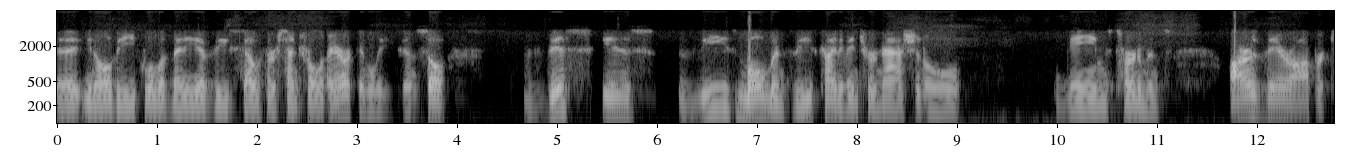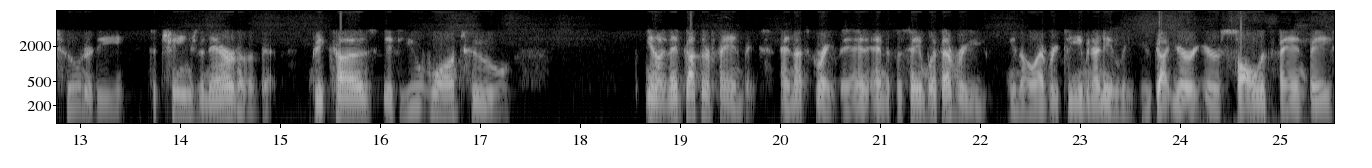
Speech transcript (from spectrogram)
uh, you know, the equal of many of the South or Central American leagues, and so this is these moments, these kind of international games, tournaments, are their opportunity to change the narrative a bit. Because if you want to, you know, they've got their fan base, and that's great. And, and it's the same with every, you know, every team in any league. You've got your your solid fan base,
